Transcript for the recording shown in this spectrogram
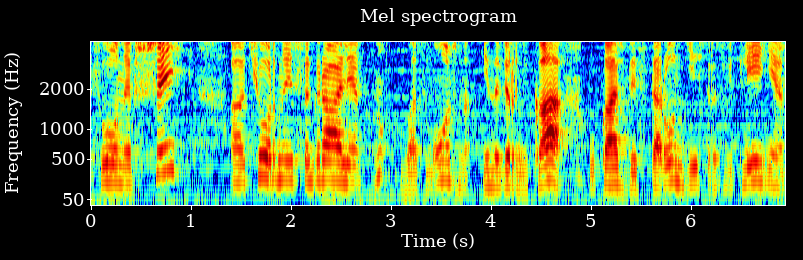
слон f6, а, черные сыграли. Ну, возможно, и наверняка у каждой из сторон есть разветвление.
